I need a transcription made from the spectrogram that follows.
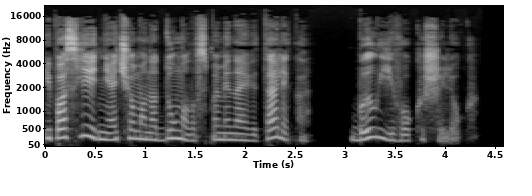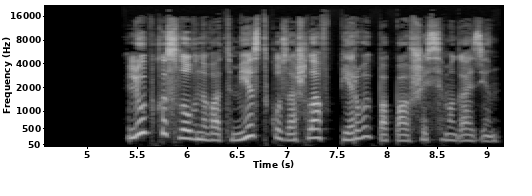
И последнее, о чем она думала, вспоминая Виталика, был его кошелек. Любка, словно в отместку, зашла в первый попавшийся магазин.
